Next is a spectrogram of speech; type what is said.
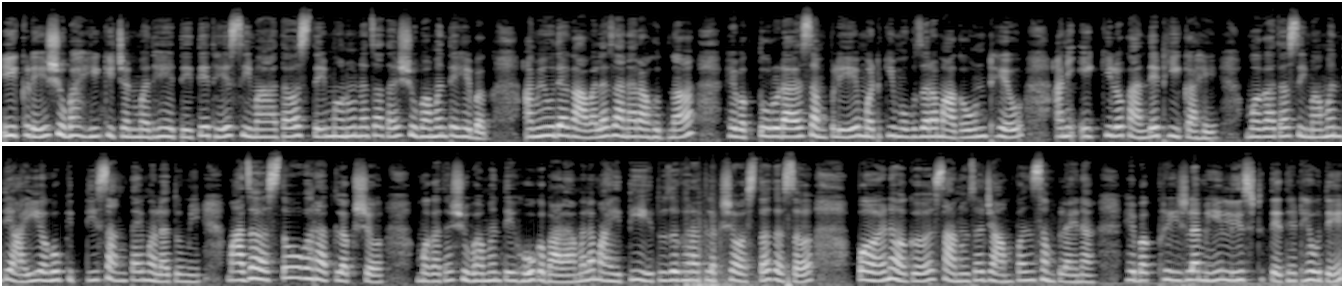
इकडे शुभा ही किचनमध्ये येते. तेथे सीमा आता असते. म्हणूनच आता शुभा म्हणते हे बघ आम्ही उद्या गाव गावाला जाणार आहोत ना? हे बघ तूर डाळ संपली मटकी मूग जरा मागवून ठेव आणि एक किलो कांदे ठीक आहे. मग आता सीमा म्हणते आई अहो किती सांगताय मला तुम्ही? माझं असतं हो घरात लक्ष. मग आता शुभा म्हणते हो ग बाळा मला माहिती आहे तुझं घरात लक्ष असतं तसं. पण अगं सानूचा जाम पण संपलाय ना. हे बघ फ्रीजला मी लिस्ट तेथे ठेवते.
